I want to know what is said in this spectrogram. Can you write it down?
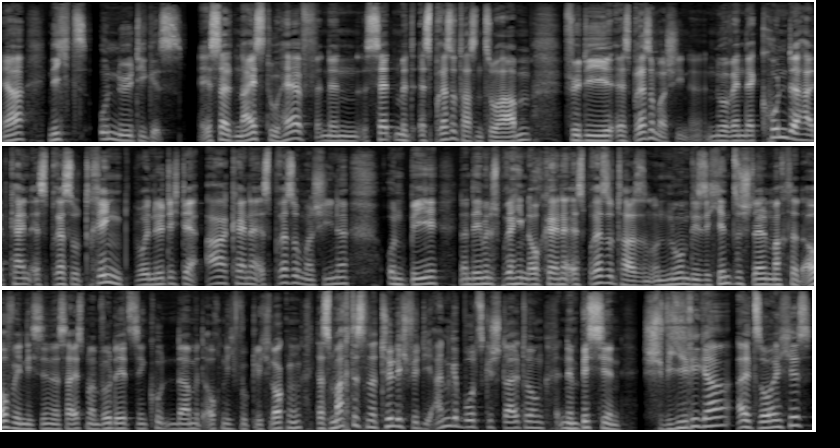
Ja, nichts Unnötiges. Ist halt nice to have, ein Set mit Espresso-Tassen zu haben für die Espressomaschine. Nur wenn der Kunde halt kein Espresso trinkt, benötigt der A keine Espressomaschine und B dann dementsprechend auch keine Espresso-Tassen. Und nur um die sich hinzustellen, macht halt auch wenig Sinn. Das heißt, man würde jetzt den Kunden damit auch nicht wirklich locken. Das macht es natürlich für die Angebotsgestaltung ein bisschen schwieriger als solches.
